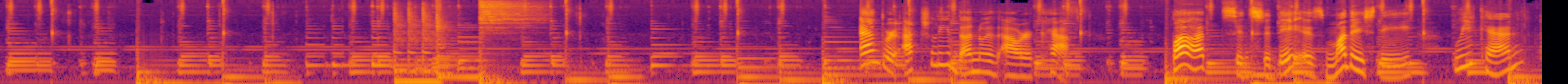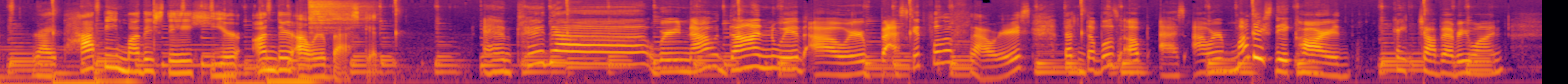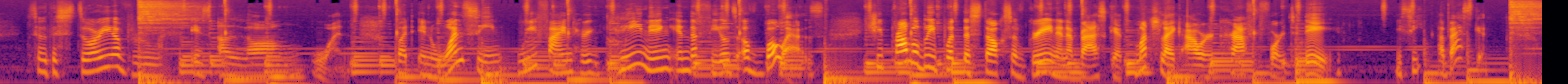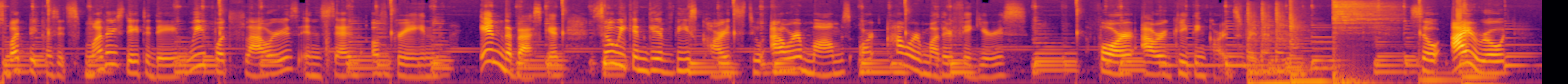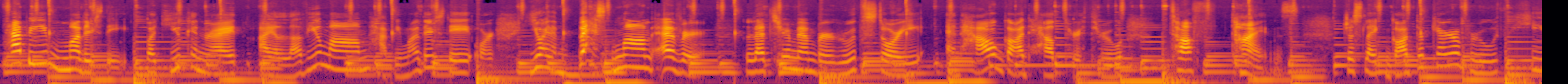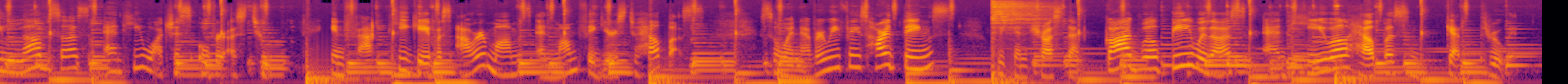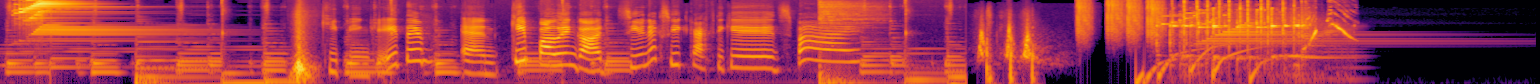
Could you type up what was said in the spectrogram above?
And we're actually done with our craft. But since today is Mother's Day, we can write Happy Mother's Day here under our basket. And ta-da! We're now done with our basket full of flowers that doubles up as our Mother's Day card. Great job, everyone! So the story of Ruth is a long one. But in one scene, we find her gleaning in the fields of Boaz. She probably put the stalks of grain in a basket, much like our craft for today. You see, a basket. But because it's Mother's Day today, we put flowers instead of grain in the basket so we can give these cards to our moms or our mother figures for our greeting cards for them. So I wrote Happy Mother's Day. But you can write, I love you, Mom, Happy Mother's Day, or You're the best mom ever. Let's remember Ruth's story and how God helped her through tough times. Just like God took care of Ruth, He loves us and He watches over us too. In fact, He gave us our moms and mom figures to help us. So whenever we face hard things, we can trust that God will be with us and He will help us get through it. Keep being creative and keep following God. See you next week, Crafty Kids. Bye!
